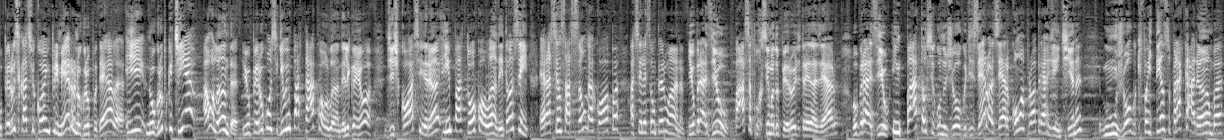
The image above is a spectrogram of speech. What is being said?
O Peru se classificou em primeiro no grupo dela e no grupo que tinha a Holanda. E o Peru conseguiu empatar com a Holanda. Ele ganhou de Escócia e Irã e empatou com a Holanda. Então, assim, era a sensação da Copa a seleção peruana. E o Brasil passa por cima do Peru de 3 a 0 O Brasil empata o segundo jogo de 0 a 0 com a própria Argentina um jogo que foi tenso pra caramba.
